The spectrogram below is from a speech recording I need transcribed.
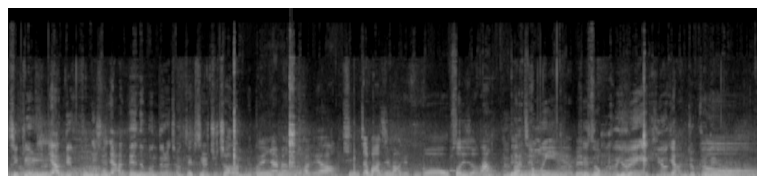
직결인이 안 되고 컨디션이 안 되는 분들은 전 택시를 추천합니다. 왜냐면 자기야 진짜 마지막에 그거 없어지잖아? 그 마지- 멘붕이에요 멘붕. 계속 그 여행의 기억이 안 좋게 어, 돼요. 어, 어.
